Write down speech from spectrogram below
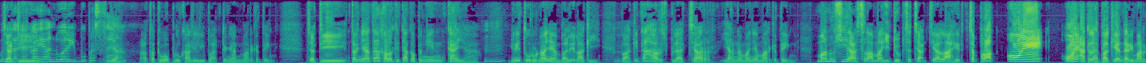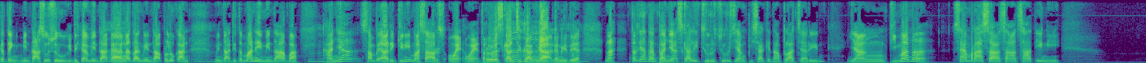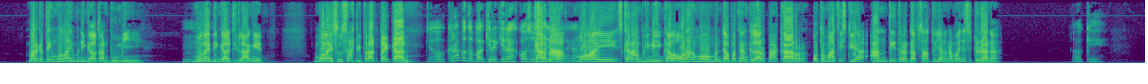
Jadi- kekayaan 2000%. Ya, atau 20 kali lipat dengan marketing. Jadi ternyata kalau kita kepingin kaya, Mhm. ini turunannya balik lagi. Bahwa kita harus belajar yang namanya marketing. Manusia selama hidup sejak dia lahir ceprot, oe. Oe adalah bagian dari marketing, minta susu gitu ya, minta kehangatan, minta pelukan, minta ditemani, minta apa. Hanya sampai hari gini masa harus oe-oe terus kan juga enggak kan gitu ya. Nah, ternyata banyak sekali jurus-jurus yang bisa kita pelajarin yang di mana saya merasa saat-saat ini marketing mulai meninggalkan bumi, Mhm. mulai tinggal di langit, mulai susah dipraktekkan. Yo, kenapa tuh Pak kira-kira kok susah Karena dipraktekkan? mulai sekarang begini, kalau orang mau mendapatkan gelar pakar, otomatis dia anti terhadap satu yang namanya sederhana. Oke.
